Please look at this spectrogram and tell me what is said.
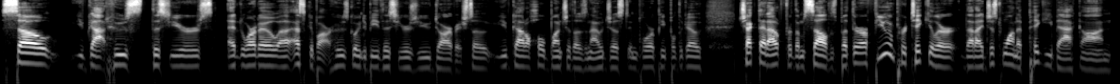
So you've got who's this year's Eduardo uh, Escobar, who's going to be this year's Yu Darvish. So you've got a whole bunch of those, and I would just implore people to go check that out for themselves. But there are a few in particular that I just want to piggyback on.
